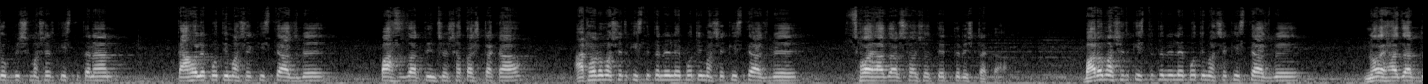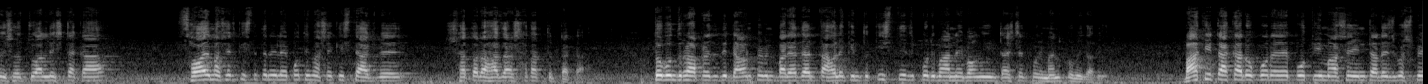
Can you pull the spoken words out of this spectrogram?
চব্বিশ মাসের কিস্তিতে নেন, তাহলে প্রতি মাসে কিস্তি আসবে পাঁচ হাজার তিনশো সাতাশ টাকা। আঠারো মাসের কিস্তিতে নিলে প্রতি মাসে কিস্তি আসবে ছয় হাজার ছয়শো তেত্রিশ টাকা। বারো মাসের কিস্তিতে নিলে প্রতি মাসে কিস্তি আসবে নয় হাজার দুইশো চুয়াল্লিশ টাকা। ছয় মাসের কিস্তিতে নিলে প্রতি মাসে কিস্তি আসবে সতেরো হাজার সাতাত্তর টাকা। তো বন্ধুরা, আপনারা যদি ডাউন পেমেন্ট বাড়িয়ে দেন, তাহলে কিন্তু কিস্তির পরিমাণ এবং ইন্টারেস্টের পরিমাণ কমে যাবে। বাকি টাকার উপরে প্রতি মাসে ইন্টারেস্ট বসবে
